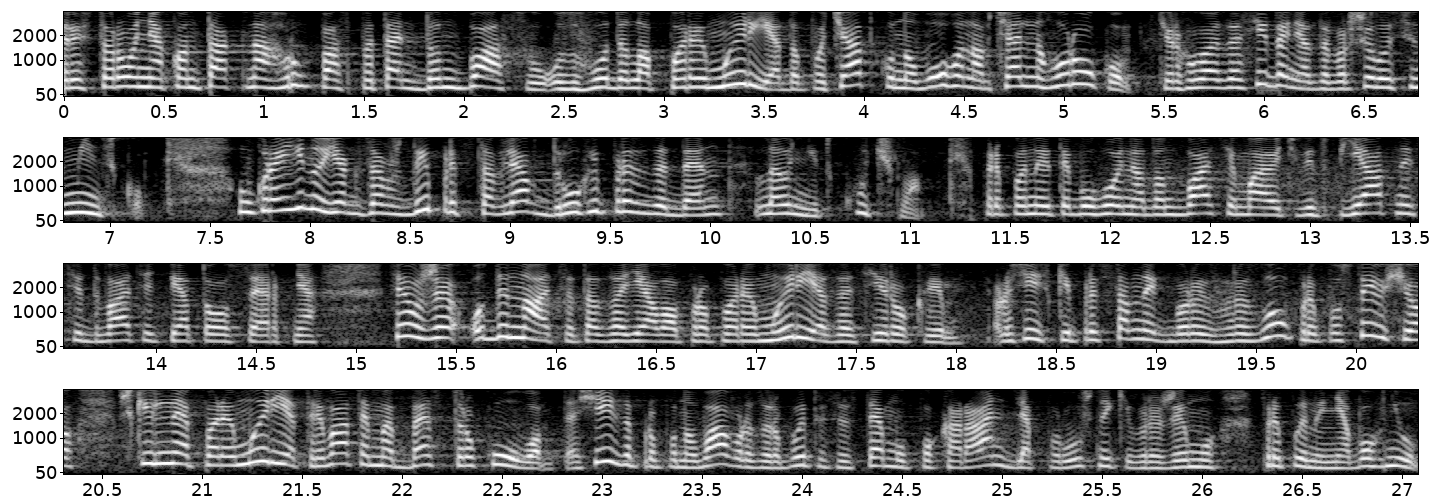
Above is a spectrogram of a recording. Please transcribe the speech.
Тристороння контактна група з питань Донбасу узгодила перемир'я до початку нового навчального року. Чергове засідання завершилось у мінську. Україну, як завжди, представляв другий президент Леонід Кучма. Припинити вогонь на Донбасі мають від п'ятниці, 25 серпня. Це вже 11-та заява про перемир'я за ці роки. Російський представник Борис Гризлов припустив, що шкільне перемир'я триватиме безстроково, та ще й запропонував розробити систему покарань для порушників режиму припинення вогню.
